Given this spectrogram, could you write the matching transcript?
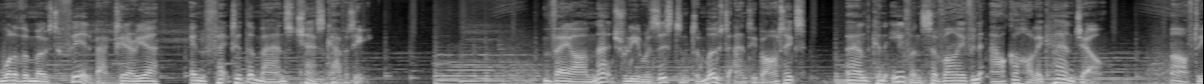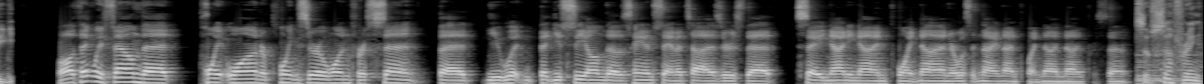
one of the most feared bacteria, infected the man's chest cavity. They are naturally resistant to most antibiotics and can even survive in alcoholic hand gel. After Well, I think we found that 0.1 or 0.01 percent that you wouldn't that you see on those hand sanitizers that say 99.9 or was it 99.99 percent? of suffering,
